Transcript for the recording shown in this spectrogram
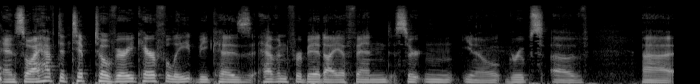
and so I have to tiptoe very carefully because heaven forbid I offend certain, you know, groups of uh,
